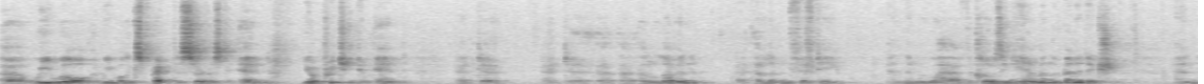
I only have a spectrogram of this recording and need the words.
uh, we will, we will expect the service to end, your preaching to end at, uh, at uh, uh, 11, uh, 11.50, and then we will have the closing hymn and the benediction. And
